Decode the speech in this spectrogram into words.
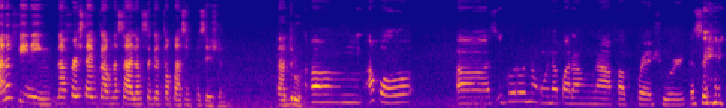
Anong feeling na first time kang nasalang sa ganitong klaseng position? Uh, Drew? Um, ako, uh, siguro nung una parang nakaka-pressure kasi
